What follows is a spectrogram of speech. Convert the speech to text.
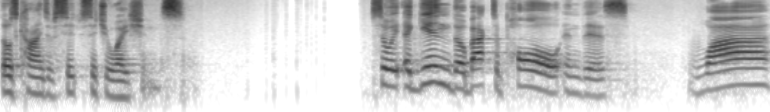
those kinds of situations. So, again, though, back to Paul in this, why,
